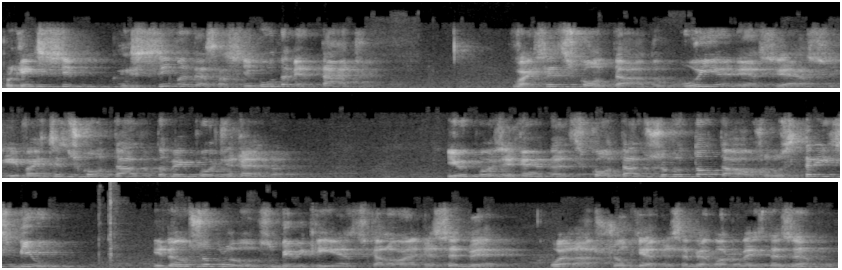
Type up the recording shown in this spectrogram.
Porque em cima dessa segunda metade vai ser descontado o INSS e vai ser descontado também o imposto de renda. E o imposto de renda é descontado sobre o total, sobre os 3 mil, e não sobre os 1.500 que ela vai receber, ou ela achou que ia receber agora no mês de dezembro.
